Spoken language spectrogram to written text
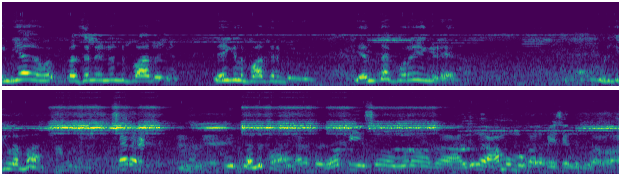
எங்கேயாவது ஸ்பெஷல் என்னன்னு பார்த்துங்க நீங்களும் பார்த்துருப்பீங்க. எந்த குறையும் கிடையாது. முடிச்சுக்கலாமா சார் சொல்லுப்பா ஓபிஎஸும் இதில் அமமுகவில் போய் சேர்ந்துக்குவாங்களா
